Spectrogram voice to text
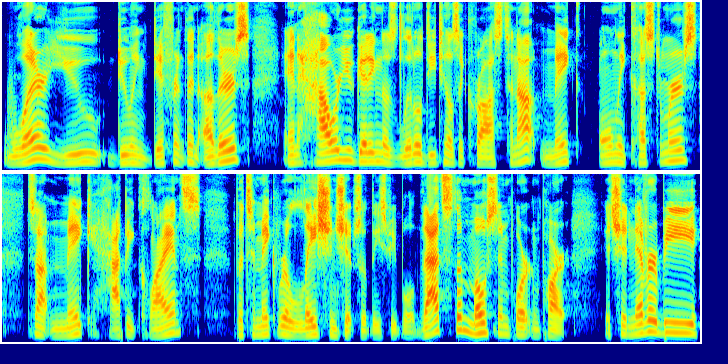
What are you doing different than others? And how are you getting those little details across to not make only customers, to not make happy clients, but to make relationships with these people? That's the most important part. It should never be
